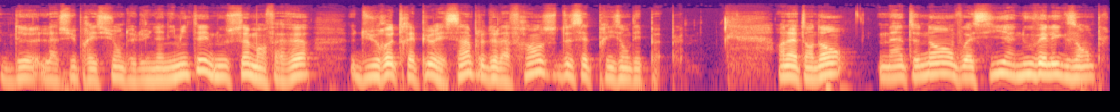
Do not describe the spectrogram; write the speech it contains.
de la suppression de l'unanimité, nous sommes en faveur du retrait pur et simple de la France de cette prison des peuples. En attendant, maintenant, voici un nouvel exemple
